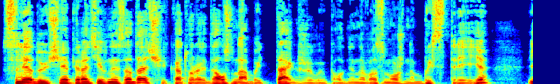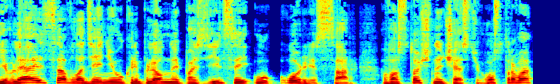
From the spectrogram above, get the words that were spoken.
Следующей оперативной задачей, которая должна быть также выполнена, возможно, быстрее, является овладение укрепленной позицией у Орисар, восточной части острова,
